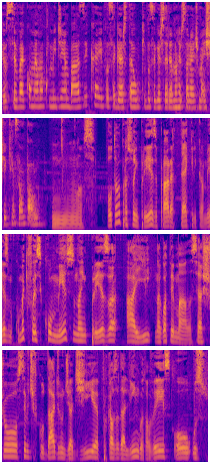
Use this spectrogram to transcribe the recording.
você vai comer uma comidinha básica e você gasta o que você gastaria no restaurante mais chique em São Paulo. Nossa. Voltando para sua empresa, para a área técnica mesmo, como é que foi esse começo na empresa aí na Guatemala? Você achou, você teve dificuldade no dia a dia por causa da língua, talvez? Ou os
